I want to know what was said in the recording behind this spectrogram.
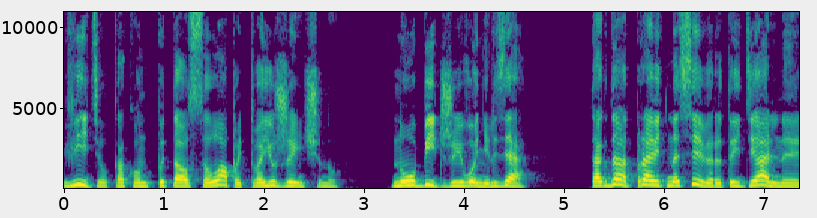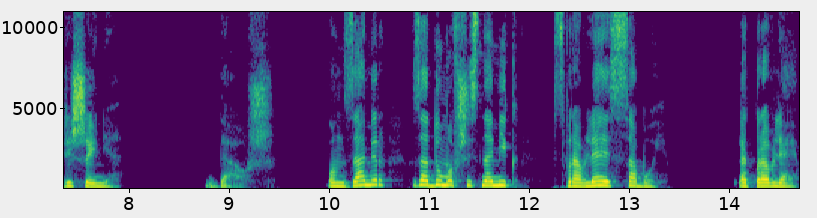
Видел, как он пытался лапать твою женщину. Но убить же его нельзя. Тогда отправить на север – это идеальное решение. Да уж. Он замер, задумавшись на миг, справляясь с собой. Отправляем,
